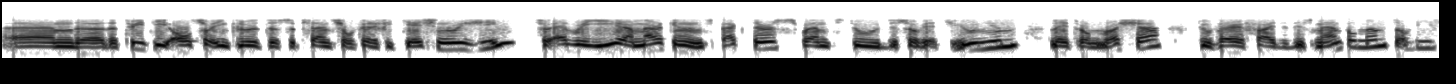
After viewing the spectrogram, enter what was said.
And uh, the treaty also included a substantial verification regime. So every year, American inspectors went to the Soviet Union, later on Russia, to verify the dismantlement of these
